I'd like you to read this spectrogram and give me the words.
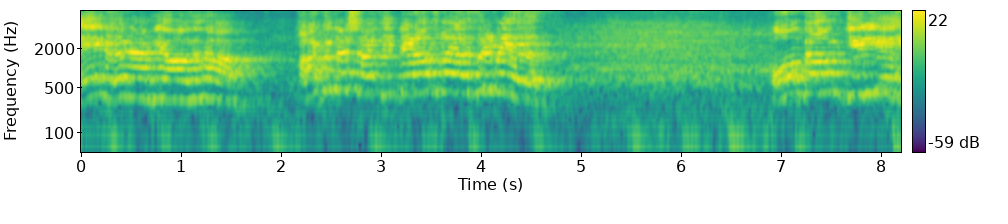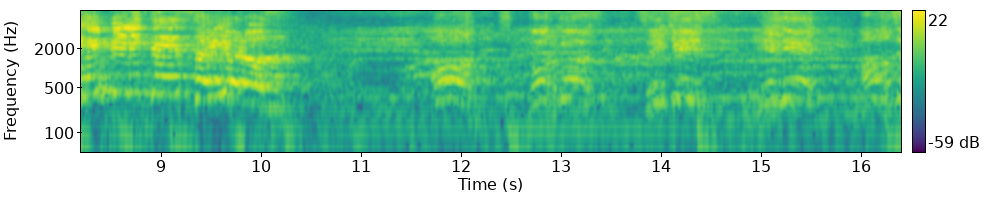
en önemli anına. Arkadaşlar kepleri atmaya hazır mıyız? Ondan geriye hep birlikte sayıyoruz. 10, 9, 8, 7, 6,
